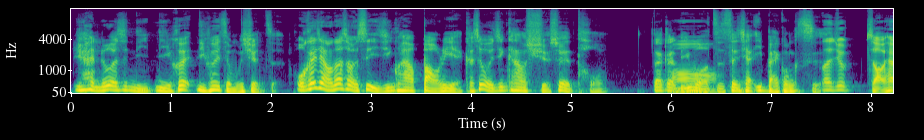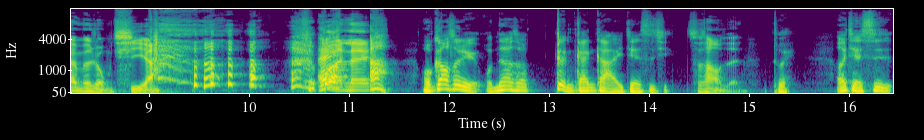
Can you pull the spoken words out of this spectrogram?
约翰，如果是你，你会你会怎么选择？我跟你讲，我那时候是已经快要爆裂，可是我已经看到雪隧的头。大概离我只剩下一百公尺，那就找一下有没有容器啊。不然嘞啊！我告诉你，我那时候更尴尬的一件事情，车上有人，对，而且是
